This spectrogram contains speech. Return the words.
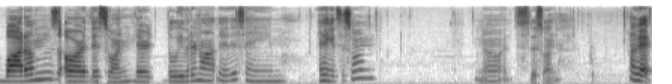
bottoms are this one. They're believe it or not, they're the same. I think it's this one. No, it's this one. Okay,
